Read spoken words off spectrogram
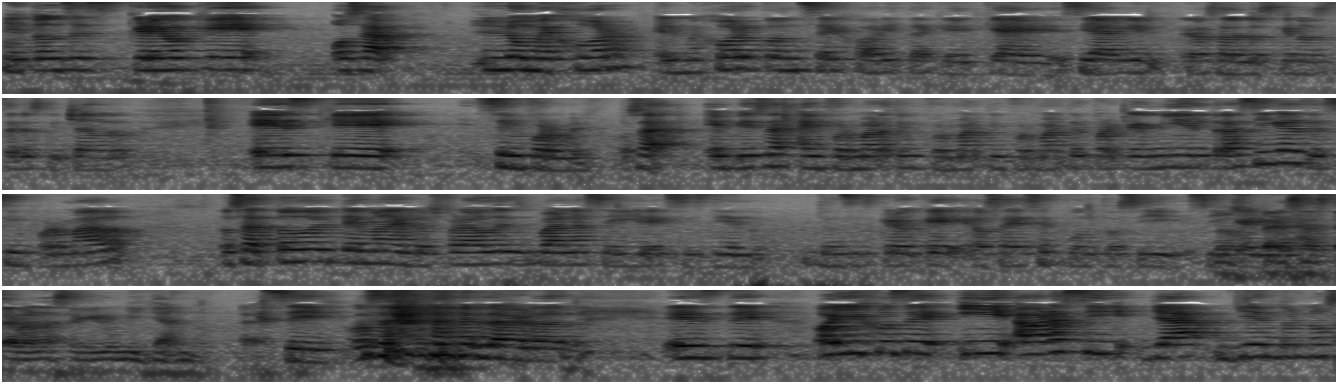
Entonces, creo que, o sea, lo mejor, el mejor consejo ahorita que, que si alguien, o sea, los que nos estén escuchando, es que se informen. O sea, empieza a informarte, informarte, informarte, porque mientras sigas desinformado, o sea, todo el tema de los fraudes van a seguir existiendo. Entonces creo que, o sea, ese punto sí, sí Los persas te van a seguir humillando. Sí, o sea, la verdad. Este, oye José, y ahora sí, ya yéndonos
